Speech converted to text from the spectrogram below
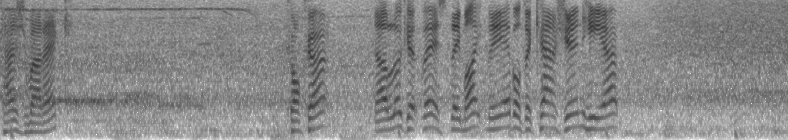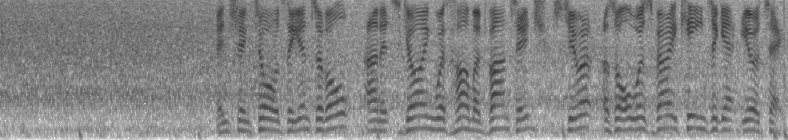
Kaczmarek. Cocker. Now look at this, they might be able to cash in here. Inching towards the interval, and it's going with home advantage. Stuart, as always, very keen to get your take.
